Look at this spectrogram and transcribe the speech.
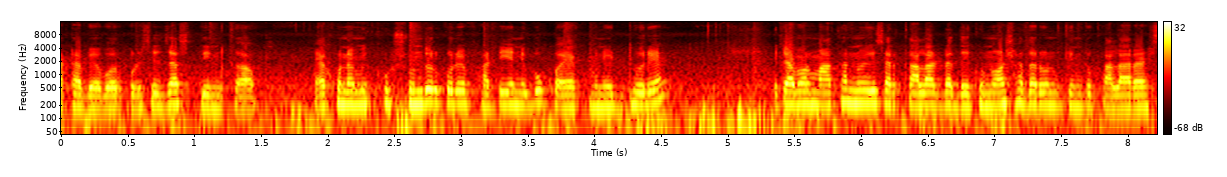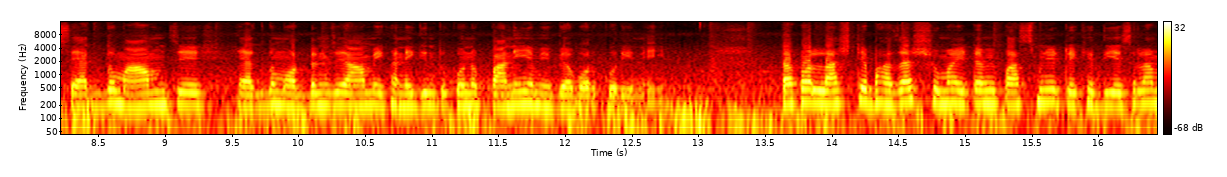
আটা ব্যবহার করেছি জাস্ট তিন কাপ। এখন আমি খুব সুন্দর করে ফাটিয়ে নেব কয়েক মিনিট ধরে। এটা আমার মাখানো হয়ে গেছে, আর কালারটা দেখুন, অসাধারণ কিন্তু কালার আসছে। একদম আম যে একদম অর্ডান যে আম, এখানে কিন্তু কোনো পানি আমি ব্যবহার করি নেই। তারপর লাস্টে ভাজার সময় এটা আমি পাঁচ মিনিট রেখে দিয়েছিলাম।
